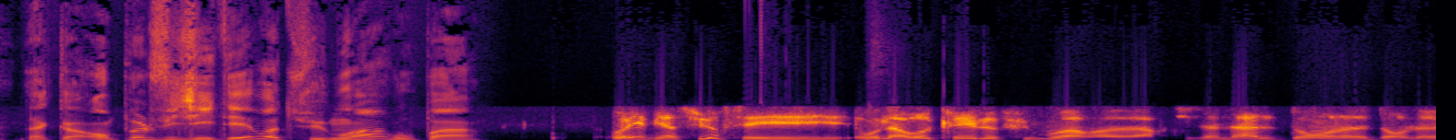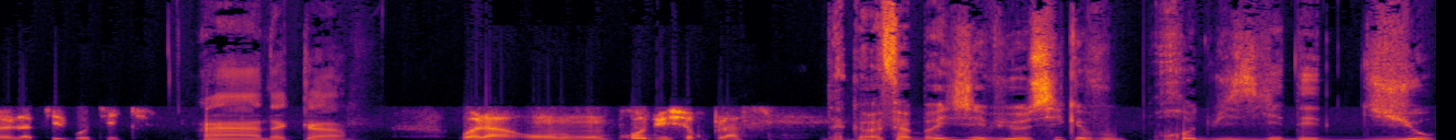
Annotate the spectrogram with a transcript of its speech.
D'accord. On peut le visiter, votre fumoir, ou pas? Oui, bien sûr. C'est on a recréé le fumoir euh, artisanal dans, dans le- la petite boutique. Ah, d'accord. Voilà, on, on produit sur place. D'accord. Fabrice, j'ai vu aussi que vous produisiez des dios.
